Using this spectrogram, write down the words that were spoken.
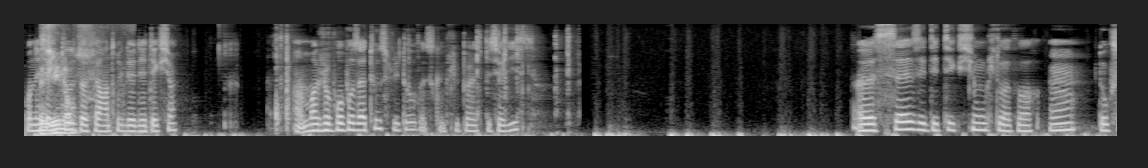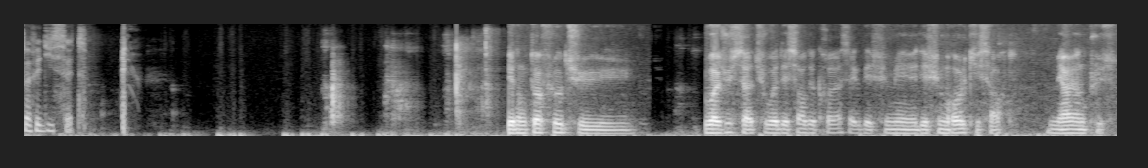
On essaye tous de faire un truc de détection. Moi je le propose à tous plutôt parce que je suis pas la spécialiste. Euh, 16 et détection, je dois avoir 1, donc ça fait 17. Et donc toi Flo, tu tu vois juste ça, tu vois des sortes de crevasses avec des fumées, des fumerolles qui sortent. Mais rien de plus.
